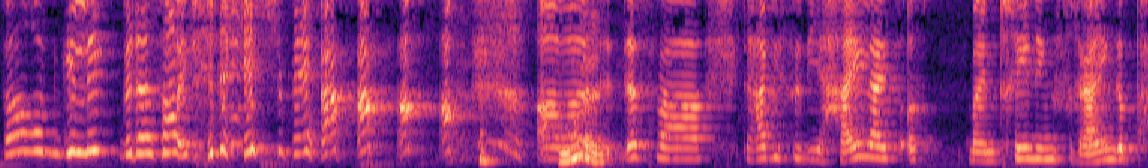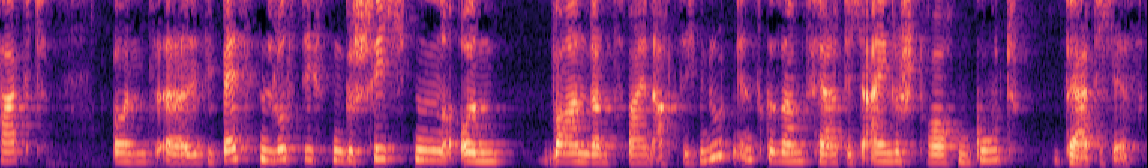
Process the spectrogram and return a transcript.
warum gelingt mir das heute nicht mehr? aber cool. das war, da habe ich so die Highlights aus meinen Trainings reingepackt und äh, die besten, lustigsten Geschichten und waren dann 82 Minuten insgesamt fertig, eingesprochen, gut, fertig ist.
